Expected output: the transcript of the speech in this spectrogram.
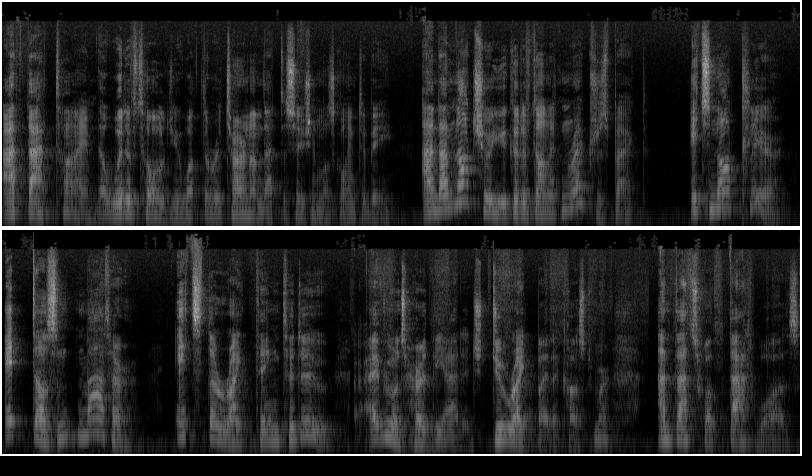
at that time that would have told you what the return on that decision was going to be. And I'm not sure you could have done it in retrospect. It's not clear. It doesn't matter. It's the right thing to do. Everyone's heard the adage do right by the customer, and that's what that was.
